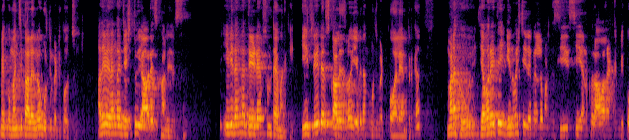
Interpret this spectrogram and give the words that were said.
మీకు మంచి కాలేజీలో గుర్తుపెట్టుకోవచ్చు. అదేవిధంగా జస్ట్ యావరేజ్ కాలేజెస్. ఈ విధంగా త్రీ టైప్స్ ఉంటాయి మనకి. ఈ త్రీ టైప్స్ కాలేజ్లో ఏ విధంగా గుర్తుపెట్టుకోవాలి అంటారుగా? మనకు ఎవరైతే యూనివర్సిటీ లెవెల్లో మనకు సిఎస్సి అనుకు రావాలంటే మీకు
